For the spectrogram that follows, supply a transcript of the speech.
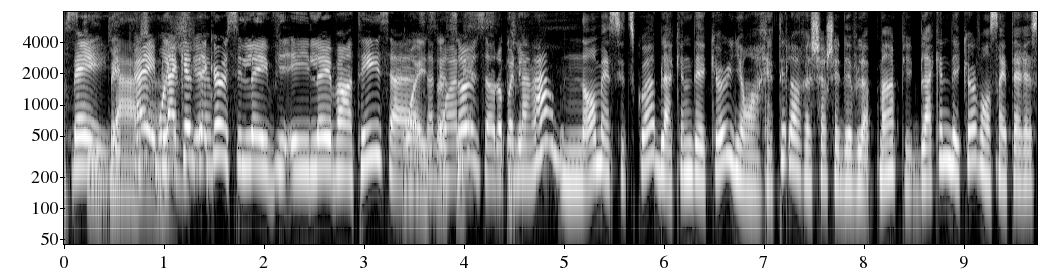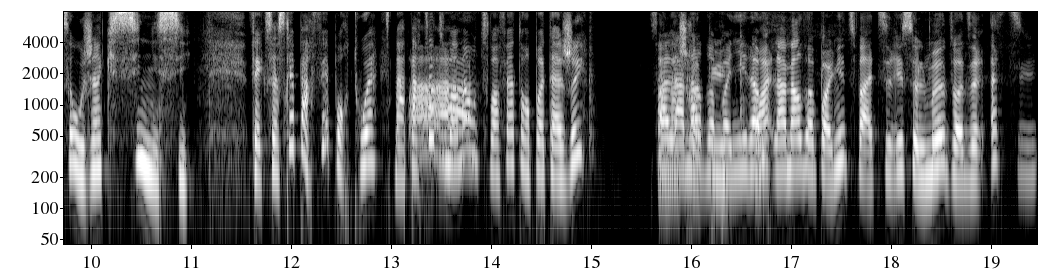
ce qui est Ben, gage? hey, Black Decker, s'il l'a inventé, ça, Ouais, ça ça, fait ouais, ça, ça doit pas être de la merde. Non, mais c'est quoi? Black Decker, ils ont arrêté leur recherche et développement. Puis Black Decker vont s'intéresser aux gens qui s'initient. Fait que ça serait parfait pour toi. Mais à partir du moment où tu vas faire ton potager, ça Ah, la marde va pogner Ouais, la marde va pogner, tu vas attirer sur le mur, tu vas dire, ah, si,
